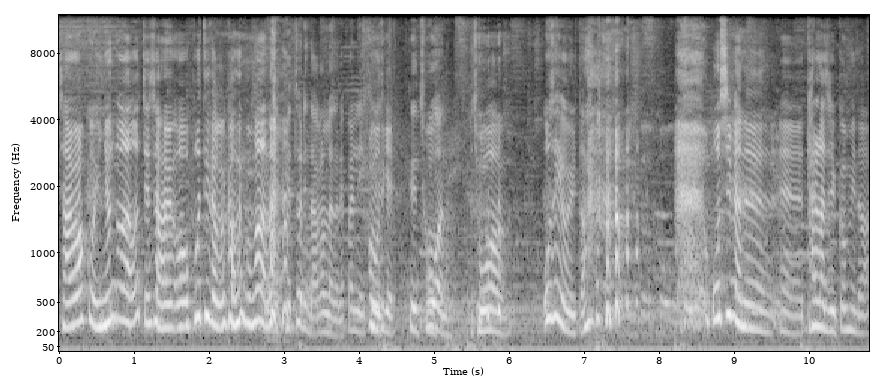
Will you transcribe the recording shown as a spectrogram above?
잘 왔고 2년 동안 어째 잘 어, 버티다가 가는구만. 배터리 나갈라 그래 빨리. 그, 어, 어떡해. 그 조언. 좋아. 오세요 일단. 오시면은 예, 달라질 겁니다.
